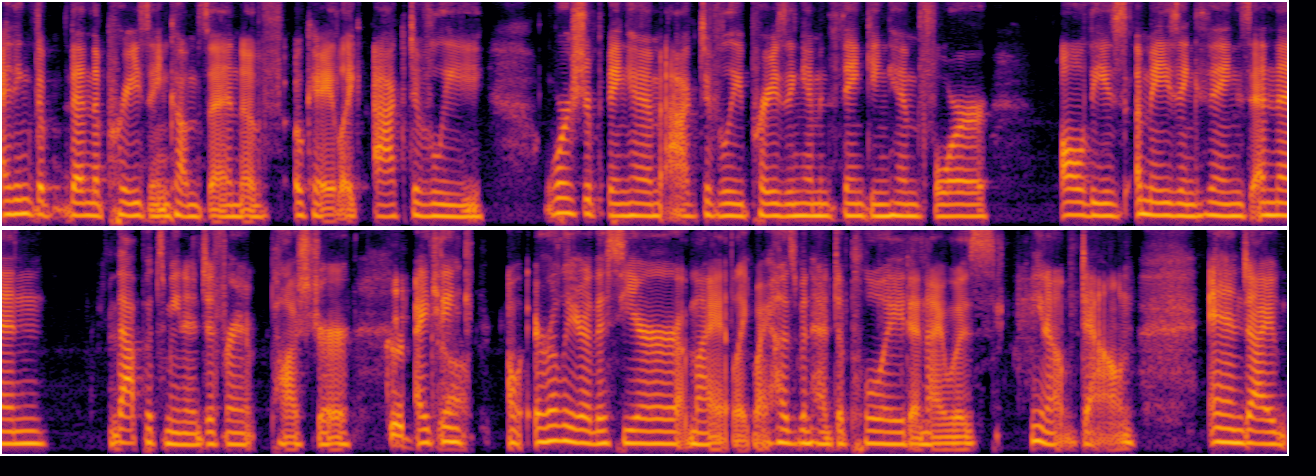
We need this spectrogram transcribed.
i think the then the praising comes in of okay like actively worshiping him actively praising him and thanking him for all these amazing things and then that puts me in a different posture Good. I job. think oh, earlier this year, my like my husband had deployed and I was, you know, down. And I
